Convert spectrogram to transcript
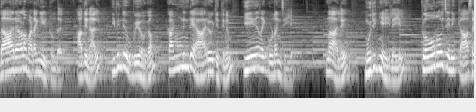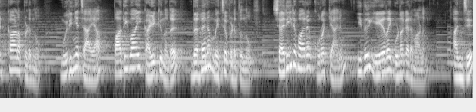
ധാരാളം അടങ്ങിയിട്ടുണ്ട്. അതിനാൽ ഇതിന്റെ ഉപയോഗം കണ്ണിന്റെ ആരോഗ്യത്തിനും ഏറെ ഗുണം ചെയ്യും. നാല് മുരിങ്ങയിലയിൽ ക്ലോറോജെനിക് ആസിഡ് കാണപ്പെടുന്നു. മുരിങ്ങ ചായ പതിവായി കഴിക്കുന്നത് ദഹനം മെച്ചപ്പെടുത്തുന്നു. ശരീരഭാരം കുറയ്ക്കാനും ഇത് ഏറെ ഗുണകരമാണ്. അഞ്ച്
